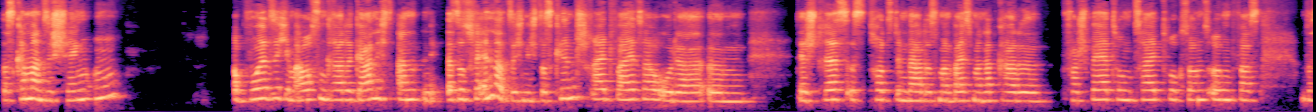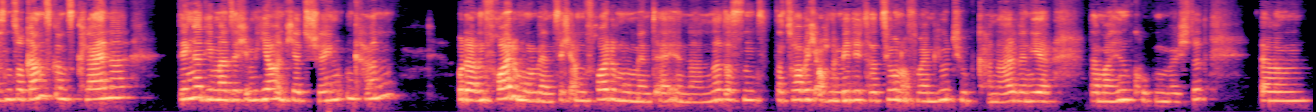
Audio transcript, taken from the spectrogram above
das kann man sich schenken obwohl sich im Außen gerade gar nichts an, also es verändert sich nicht. Das Kind schreit weiter oder ähm, der Stress ist trotzdem da, dass man weiß, man hat gerade Verspätung, Zeitdruck, sonst irgendwas. Und das sind so ganz, ganz kleine Dinge, die man sich im Hier und Jetzt schenken kann. Oder einen Freudemoment, sich an einen Freudemoment erinnern. Ne? Das sind, dazu habe ich auch eine Meditation auf meinem YouTube-Kanal, wenn ihr da mal hingucken möchtet. Ähm,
